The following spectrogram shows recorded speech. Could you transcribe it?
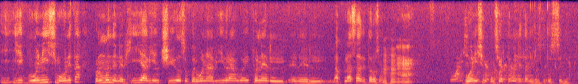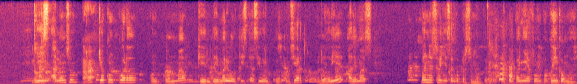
y, y buenísimo, güey, neta, con un buen de energía, bien chido, súper buena vibra, güey. Fue en el, en el, la plaza de toros, ¿no? Buenísimo concierto, güey, neta, mis respetos, señor. ¿Dónde Y es? Alonso, Ajá. yo concuerdo con, con Mau que el de Mario Bautista ha sido el peor concierto, lo odié, además, bueno, eso ya es algo personal, pero la compañía fue un poco incómoda.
